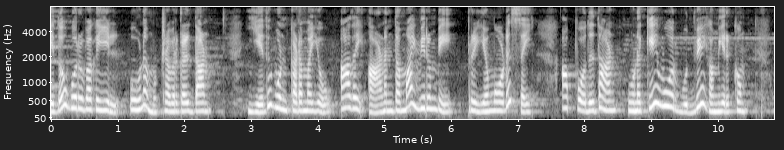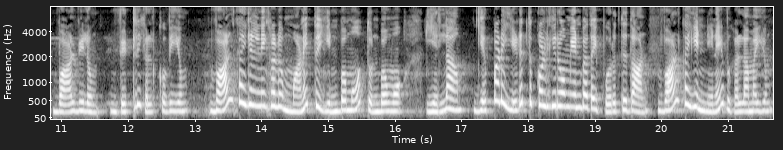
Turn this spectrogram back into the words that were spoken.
ஏதோ ஒரு வகையில் ஊனமுற்றவர்கள்தான். எது உன் கடமையோ அதை ஆனந்தமாய் விரும்பி பிரியமோடு செய். அப்போதுதான் உனக்கே ஓர் உத்வேகம் இருக்கும். வாழ்விலும் வெற்றிகள் குவியும். வாழ்க்கையில் நிகழும் அனைத்து இன்பமோ துன்பமோ எல்லாம் எப்படி எடுத்துக்கொள்கிறோம் என்பதை பொறுத்துதான் வாழ்க்கையின் நினைவுகள் அமையும்.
